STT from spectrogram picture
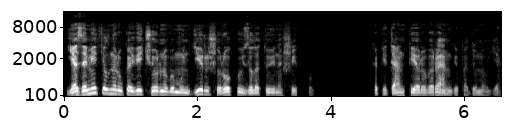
Я заметил на рукаве черного мундира широкую золотую нашивку. Капитан первого ранга, подумал я.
